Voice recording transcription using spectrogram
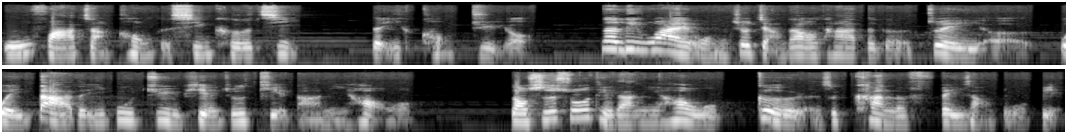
无法掌控的新科技的一个恐惧哦。那另外，我们就讲到他这个最呃伟大的一部巨片，就是《铁达尼号》哦。老实说，《铁达尼号》我个人是看了非常多遍，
